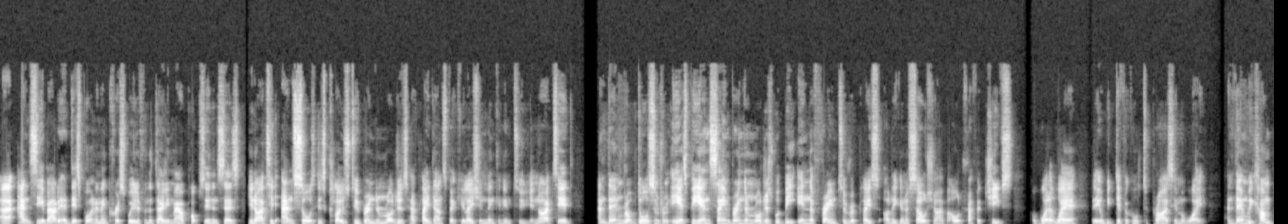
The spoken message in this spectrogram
uh, antsy about it at this point, and then Chris Wheeler from the Daily Mail pops in and says United and sources close to Brendan Rodgers have played down speculation linking him to United. And then Rob Dawson from ESPN saying Brendan Rodgers would be in the frame to replace Ole Gunnar Solskjaer, but Old Trafford Chiefs are well aware that it'll be difficult to prize him away. And then we come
